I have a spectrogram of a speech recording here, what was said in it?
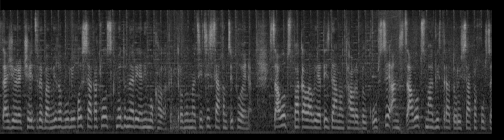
სტაჟიორად შეიძლება მიღებული იყოს საქართველოს ქმედუნარიანი მოქალაქე, რომელმაც იცის სახელმწიფო ენა, სწავლობს ბაკალავრიატის დამამთავრებელ კურსზე ან სწავლობს მაგისტრატურის საფეხურზე,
